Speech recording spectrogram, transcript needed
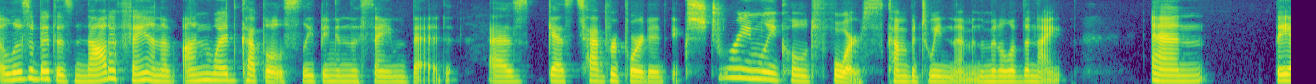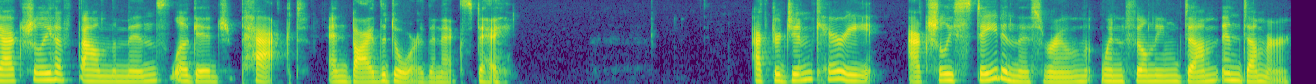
Elizabeth is not a fan of unwed couples sleeping in the same bed, as guests have reported extremely cold force come between them in the middle of the night. And they actually have found the men's luggage packed and by the door the next day. Actor Jim Carrey actually stayed in this room when filming Dumb and Dumber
